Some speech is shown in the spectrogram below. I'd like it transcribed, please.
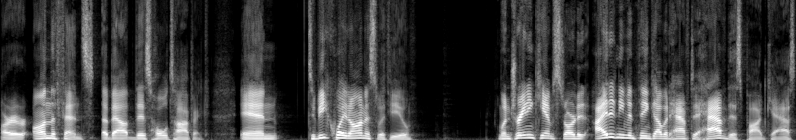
are on the fence about this whole topic. And to be quite honest with you, when training camp started, I didn't even think I would have to have this podcast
